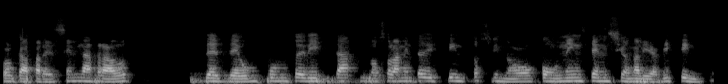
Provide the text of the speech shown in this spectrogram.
porque aparecen narrados desde un punto de vista no solamente distinto, sino con una intencionalidad distinta.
